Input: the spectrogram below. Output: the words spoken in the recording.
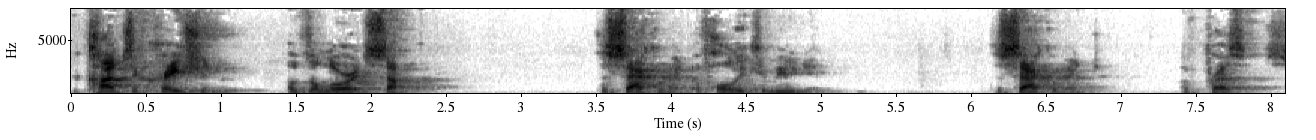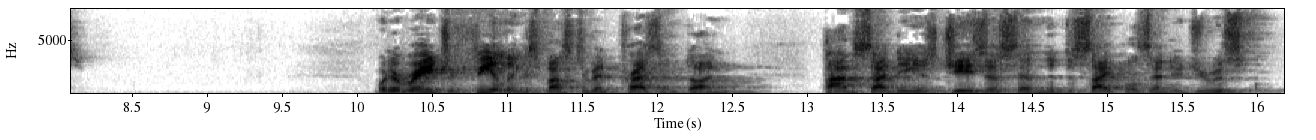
the consecration of the Lord's Supper, the sacrament of Holy Communion, the sacrament of presence. What a range of feelings must have been present on Palm Sunday as Jesus and the disciples entered Jerusalem.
